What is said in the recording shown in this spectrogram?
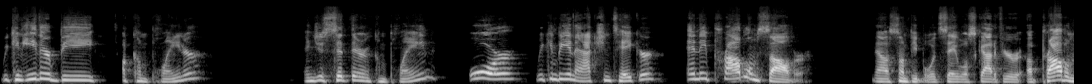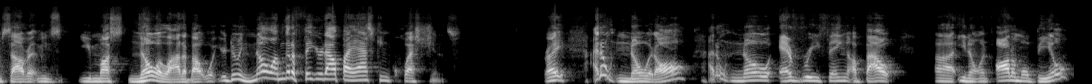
we can either be a complainer and just sit there and complain or we can be an action taker and a problem solver. Now, some people would say, well, Scott, if you're a problem solver, that means you must know a lot about what you're doing. No, I'm going to figure it out by asking questions, right? I don't know it all. I don't know everything about, uh, you know, an automobile,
